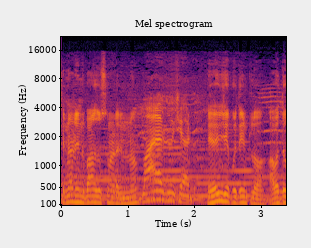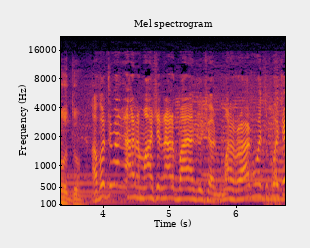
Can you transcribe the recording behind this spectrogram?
చిన్నాడు నిన్ను బాగా చూసుకున్నాడా నిన్ను? బాగానే చూశాడు. ఏం చెప్పు దీంట్లో? అబద్ధం వద్దు. అబద్ధమే నాన్న మా చిన్నాడు బాగానే చూశాడు. మన రోగం వచ్చిపోతే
